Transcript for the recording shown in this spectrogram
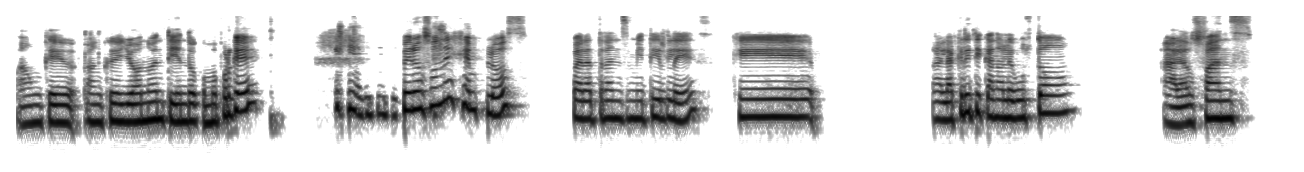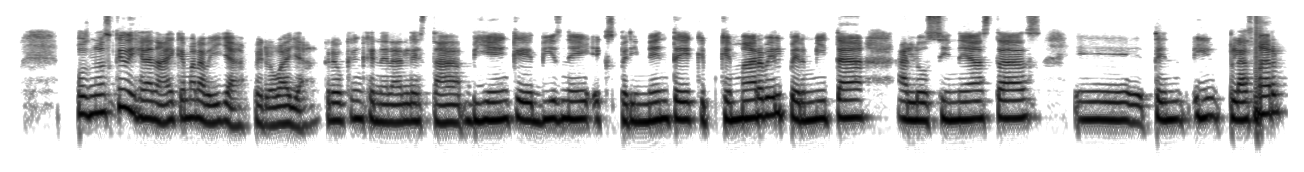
aunque, aunque yo no entiendo cómo, por qué. Pero son ejemplos para transmitirles que a la crítica no le gustó, a los fans, pues no es que dijeran, ay, qué maravilla, pero vaya, creo que en general está bien que Disney experimente, que, Marvel permita a los cineastas eh, plasmar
